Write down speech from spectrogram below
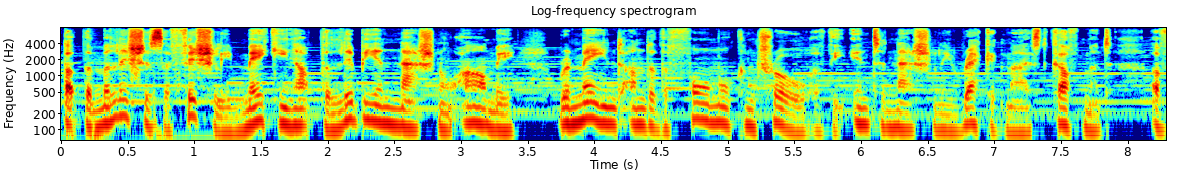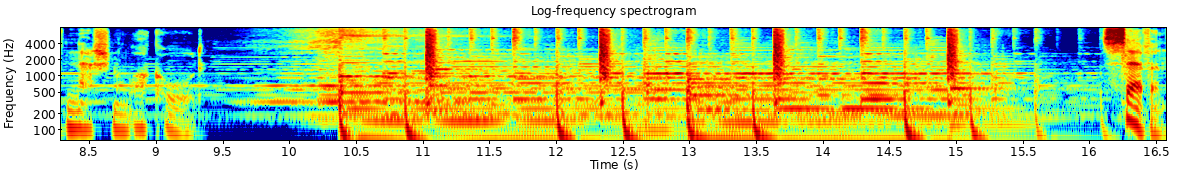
but the militias officially making up the Libyan National Army remained under the formal control of the internationally recognized government of National Accord. Seven,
